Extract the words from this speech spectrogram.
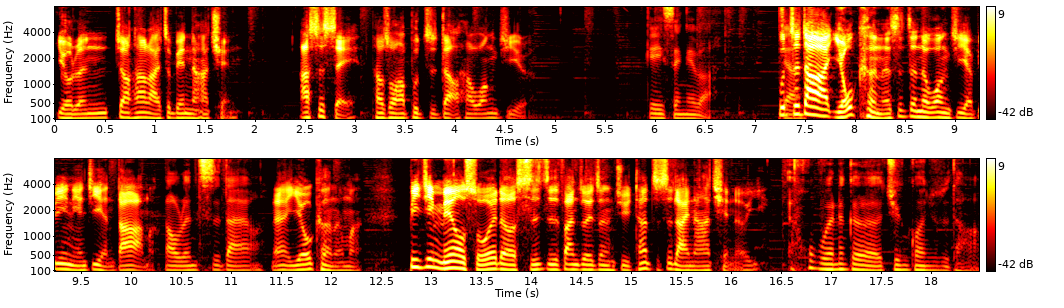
有人叫他来这边拿钱啊是谁？他说他不知道，他忘记了。给生的吧，不知道啊，有可能是真的忘记啊，毕竟年纪很大嘛，老人痴呆啊。那也有可能嘛，毕竟没有所谓的实质犯罪证据，他只是来拿钱而已。欸会不会那个军官就是他啊？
